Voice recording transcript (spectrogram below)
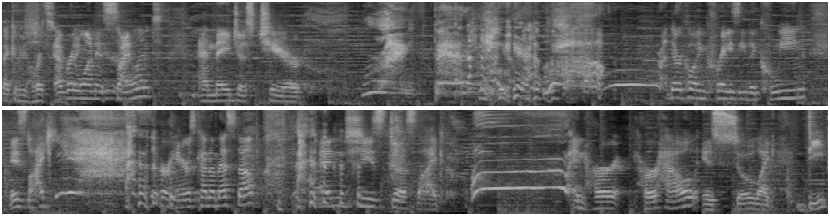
That could be worth something. everyone is silent and they just cheer. Wraith Banner! they're going crazy. The queen is like yes! Her hair's kind of messed up. And she's just like "Oh!" and her her howl is so like deep.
